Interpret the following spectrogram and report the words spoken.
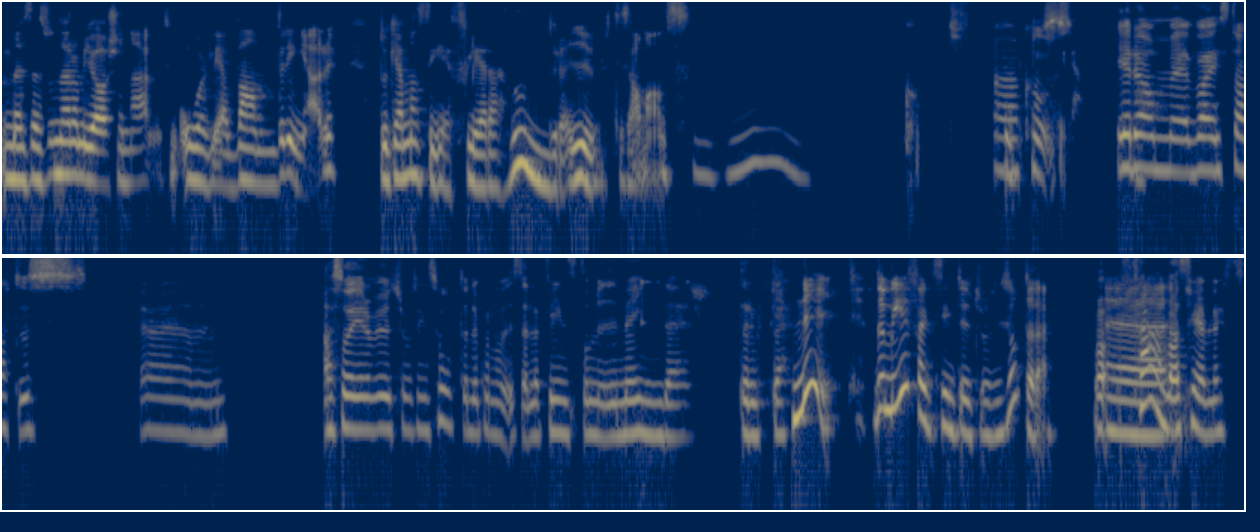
men sen så när de gör sådana liksom, årliga vandringar, då kan man se flera hundra djur tillsammans. Mhm. Coolt. Ja, att coolt. Är de, eh, vad är status? ehm, alltså är de utrotningshotade på något vis eller finns de i mängder där uppe? Nej, de är faktiskt inte utrotningshotade. Va, Eh, fan vad trevligt.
